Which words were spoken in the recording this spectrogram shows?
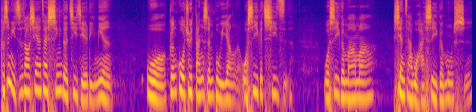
可是你知道，现在在新的季节里面，我跟过去单身不一样了。我是一个妻子，我是一个妈妈，现在我还是一个牧师。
